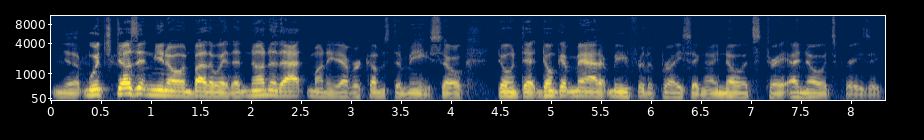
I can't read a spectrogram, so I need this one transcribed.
yeah. Which doesn't, you know. And by the way, that none of that money ever comes to me. So don't don't get mad at me for the pricing. I know it's tra- I know it's crazy.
